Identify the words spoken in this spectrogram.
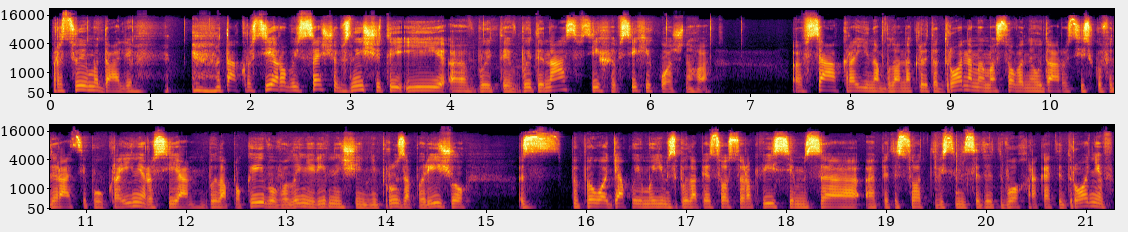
Працюємо далі. Так, Росія робить все, щоб знищити і вбити, вбити нас, всіх, всіх і кожного. Е, Вся країна була накрита дронами. Масований удар Російської Федерації по Україні. Росія била по Києву, Волині, Рівненщині, Дніпру, Запоріжжю. З ППО, дякуємо їм, збила 548 з е, 582 ракет і дронів.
